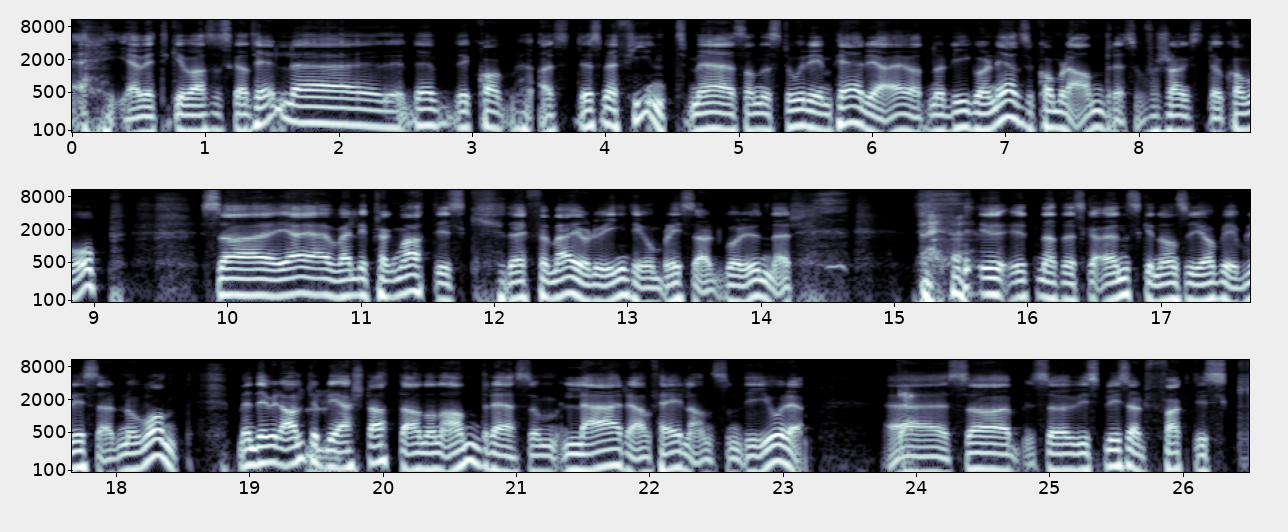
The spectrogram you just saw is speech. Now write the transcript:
uh, jeg vet ikke hva som skal til. Uh, det, det, kom, altså, det, som er fint med sånne store imperier, er jo at når de går ned, så kommer det andre som får sjansen til å komme opp. Så jeg er veldig pragmatisk. Det, for meg gjør det jo ingenting om Blizzard går under. Uten at jeg skal ønske noen som jobber i Blizzard noe vondt. Men det vil alltid bli erstatta av noen andre som lærer av feilene som de gjorde. Uh, så, så, hvis Blizzard faktisk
